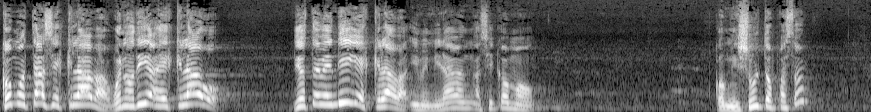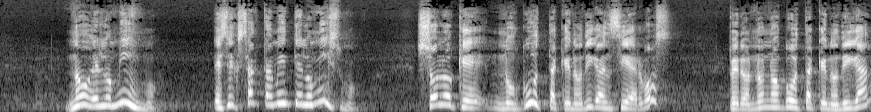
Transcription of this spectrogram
¿cómo estás esclava? Buenos días esclavo. Dios te bendiga esclava. Y me miraban así como, con insultos, pastor. No, es lo mismo. Es exactamente lo mismo. Solo que nos gusta que nos digan siervos, pero no nos gusta que nos digan,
